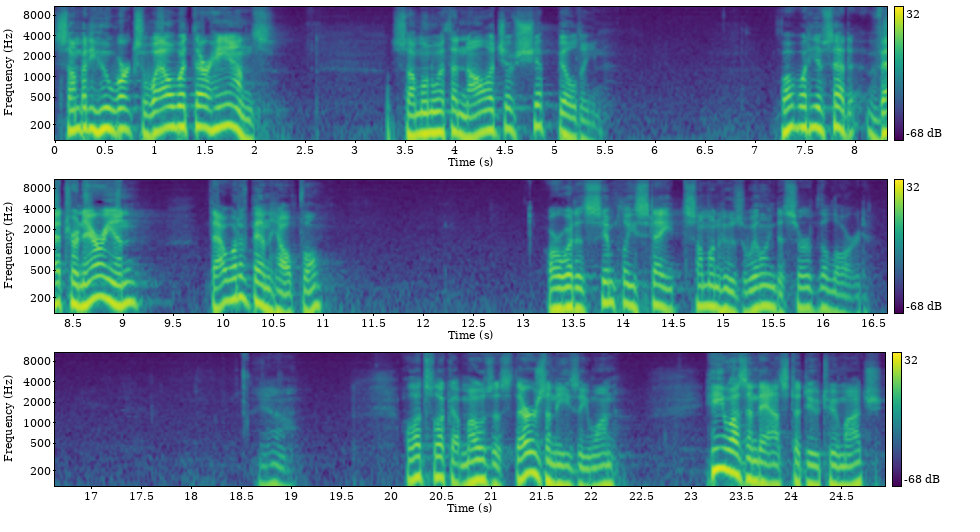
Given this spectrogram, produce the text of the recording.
Somebody who works well with their hands. Someone with a knowledge of shipbuilding. What would he have said? Veterinarian, that would have been helpful. Or would it simply state someone who's willing to serve the Lord? Yeah. Well, let's look at Moses. There's an easy one. He wasn't asked to do too much.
